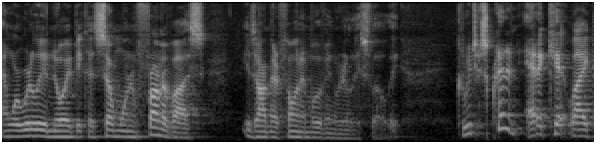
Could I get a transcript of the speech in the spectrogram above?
and we're really annoyed because someone in front of us is on their phone and moving really slowly. Could we just create an etiquette like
